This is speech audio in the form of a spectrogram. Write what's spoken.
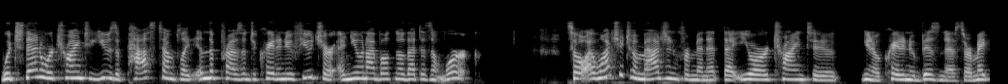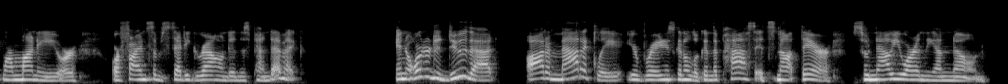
Which then we're trying to use a past template in the present to create a new future. And you and I both know that doesn't work. So I want you to imagine for a minute that you're trying to, you know, create a new business or make more money or or find some steady ground in this pandemic. In order to do that, automatically your brain is going to look in the past. It's not there. So now you are in the unknown.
